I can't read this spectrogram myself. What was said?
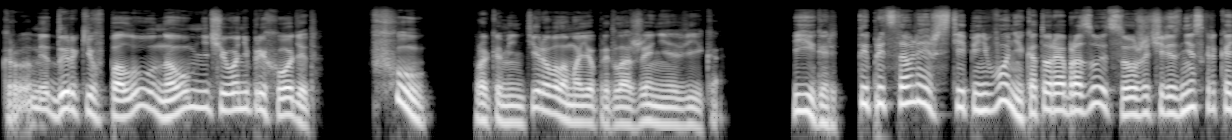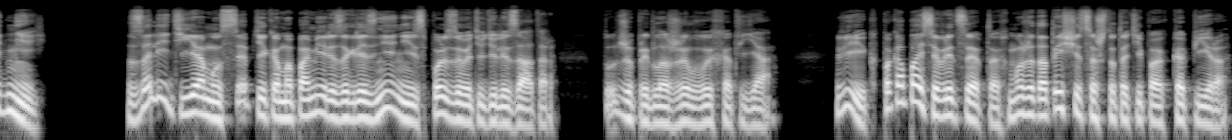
Кроме дырки в полу, на ум ничего не приходит. Фу, прокомментировала мое предложение Вика. Игорь, ты представляешь степень вони, которая образуется уже через несколько дней? Залить яму септиком, а по мере загрязнения использовать утилизатор. Тут же предложил выход я. «Вик, покопайся в рецептах, может отыщется что-то типа копира.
